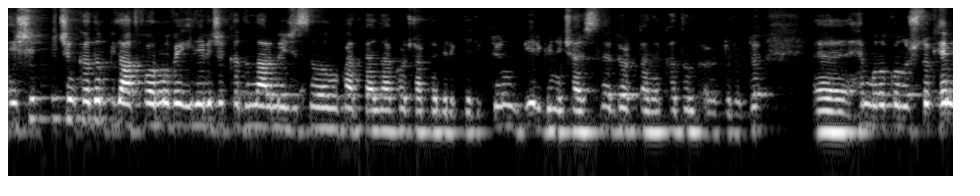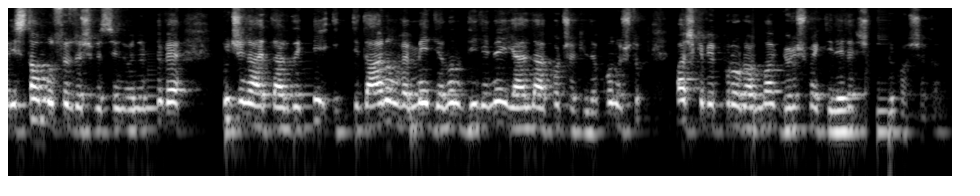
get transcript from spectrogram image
Eşitlik için Kadın Platformu ve İlerici Kadınlar Meclisi'nin avukat Yelda Koçak'la birlikteydik. Dün bir gün içerisinde dört tane kadın öldürüldü. Hem bunu konuştuk hem İstanbul Sözleşmesi'nin önemi ve bu cinayetlerdeki iktidarın ve medyanın dilini Yelda Koçak ile konuştuk. Başka bir programda görüşmek dileğiyle. Şimdi hoşçakalın.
